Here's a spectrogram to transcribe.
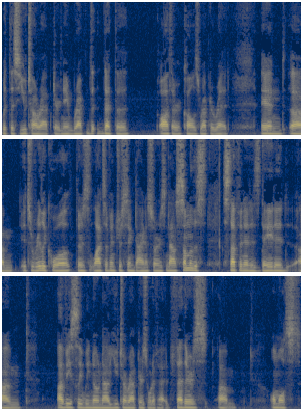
with this Utahraptor named Rap th- that the author calls Raptor Red. And um, it's really cool. There's lots of interesting dinosaurs. Now, some of this stuff in it is dated. Um, obviously, we know now Utahraptors would have had feathers, um, almost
